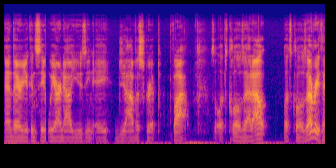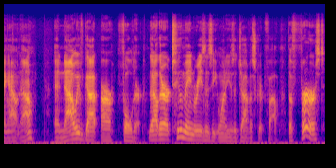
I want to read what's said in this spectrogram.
And there you can see we are now using a JavaScript file. So let's close that out. Let's close everything out now. And now we've got our folder. Now there are two main reasons that you want to use a JavaScript file. The first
